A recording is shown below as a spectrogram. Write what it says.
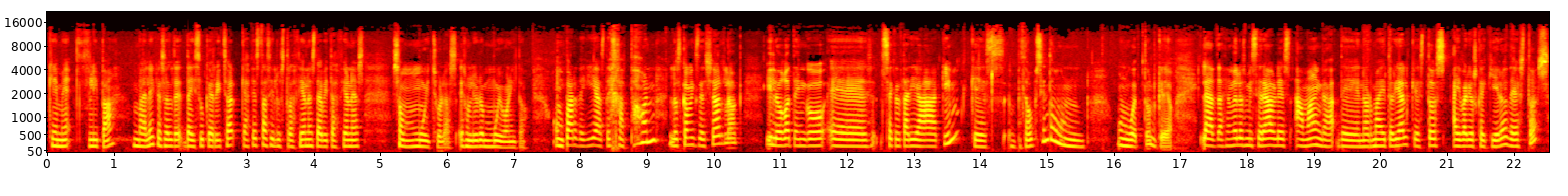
que me flipa, ¿vale? Que es el de Daisuke Richard, que hace estas ilustraciones de habitaciones, son muy chulas, es un libro muy bonito. Un par de guías de Japón, los cómics de Sherlock, y luego tengo eh, Secretaría Kim, que es, empezó siendo un, un webtoon creo. La adaptación de Los Miserables a manga de Norma Editorial, que estos, hay varios que quiero de estos.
